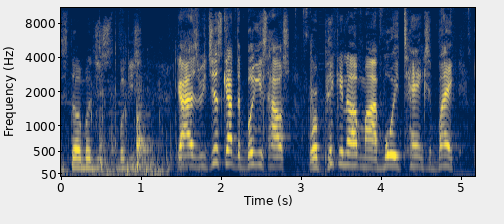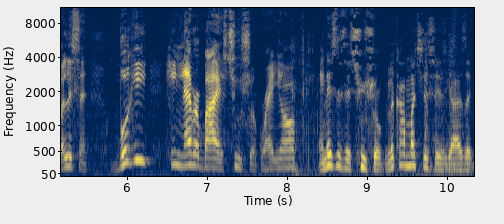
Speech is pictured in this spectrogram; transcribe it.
Still boogie, boogie. Guys, we just got the boogie's house. We're picking up my boy Tank's bike. But listen, Boogie, he never buys two stroke, right, y'all? And this is his two stroke. Look how much this is, guys. Like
